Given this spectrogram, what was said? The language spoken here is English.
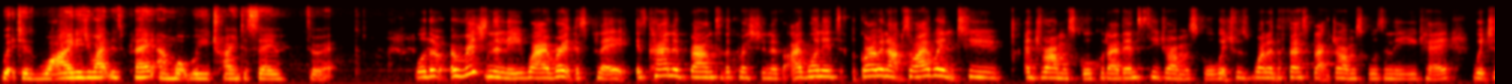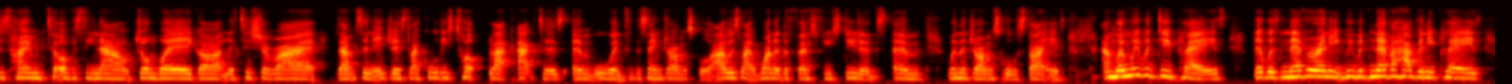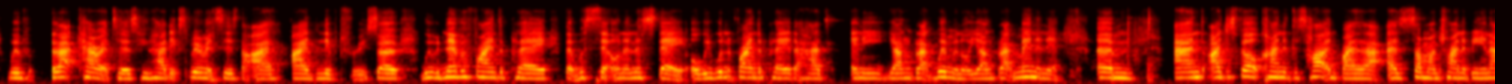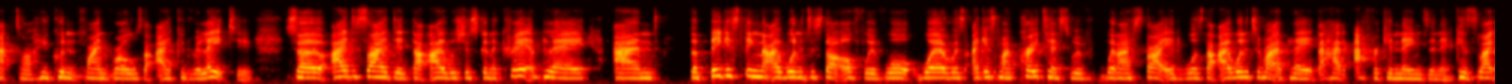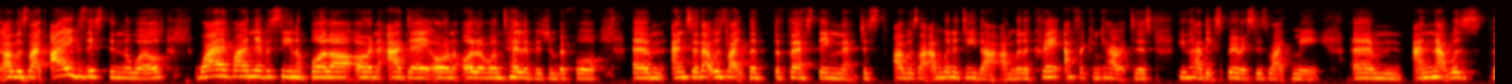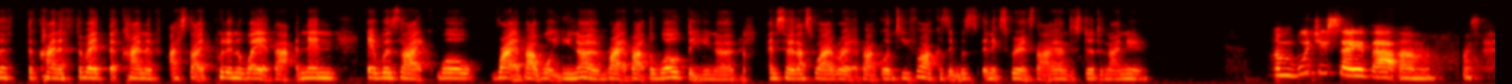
which is why did you write this play and what were you trying to say through it? Well, the, originally, why I wrote this play is kind of bound to the question of I wanted growing up. So I went to a drama school called Identity Drama School, which was one of the first Black drama schools in the UK, which is home to obviously now John Boyega, Letitia Wright, Damson Idris, like all these top Black actors um, all went to the same drama school. I was like one of the first few students um, when the drama school started. And when we would do plays, there was never any, we would never have any plays with Black characters who had experiences that I, I'd lived through. So we would never find a play that was set on an estate, or we wouldn't find a play that had any young black women or young black men in it. Um, and i just felt kind of disheartened by that as someone trying to be an actor who couldn't find roles that i could relate to. So i decided that i was just going to create a play and the biggest thing that I wanted to start off with, well, where was I guess my protest with when I started was that I wanted to write a play that had African names in it. Cause like I was like, I exist in the world. Why have I never seen a Bola or an Ade or an Ola on television before? Um, and so that was like the, the first thing that just I was like, I'm gonna do that. I'm gonna create African characters who had experiences like me. Um, and that was the the kind of thread that kind of I started pulling away at that. And then it was like, well, write about what you know, write about the world that you know. And so that's why I wrote about Gone Too Far, because it was an experience that I understood and I knew. Um, would you say that um,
